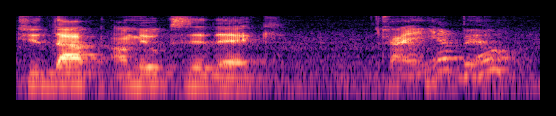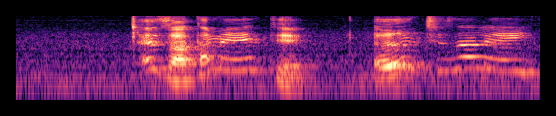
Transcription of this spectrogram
de dar a Melquisedeque? Caim e Abel. Exatamente. Antes da lei.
